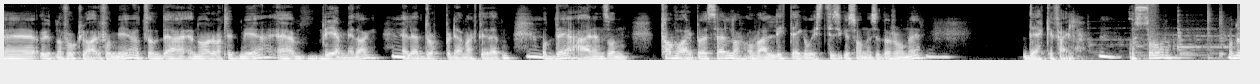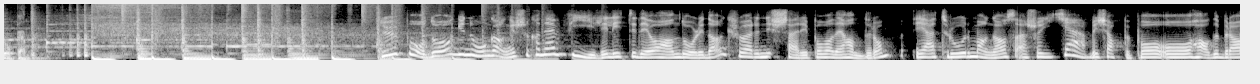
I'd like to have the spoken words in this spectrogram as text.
Uh, uten å forklare for mye. Er, nå har det vært litt mye. Jeg blir hjemme i dag. Eller jeg dropper den aktiviteten. Og det er en sånn Ta vare på deg selv da, og vær litt egoistisk i sånne situasjoner. Det er ikke feil. Og så må du opp igjen. Du, både og. Noen ganger så kan jeg hvile litt i det å ha en dårlig dag, for å være nysgjerrig på hva det handler om. Jeg tror mange av oss er så jævlig kjappe på å ha det bra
